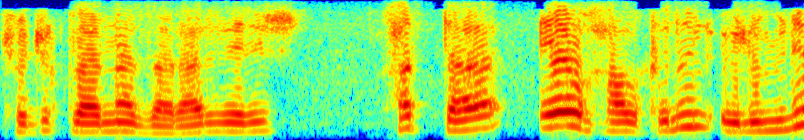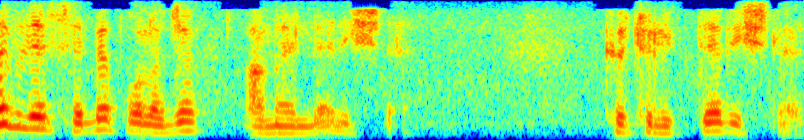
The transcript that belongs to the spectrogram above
çocuklarına zarar verir, hatta ev halkının ölümüne bile sebep olacak ameller işler. Kötülükler işler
